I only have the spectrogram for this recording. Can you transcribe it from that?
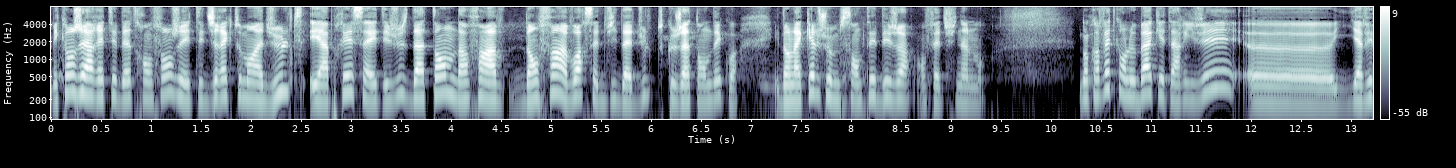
Mais quand j'ai arrêté d'être enfant, j'ai été directement adulte. Et après, ça a été juste d'attendre d'enfin, d'enfin avoir cette vie d'adulte que j'attendais, quoi. Et dans laquelle je me sentais déjà, en fait, finalement. Donc, en fait, quand le bac est arrivé, euh, j'avais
